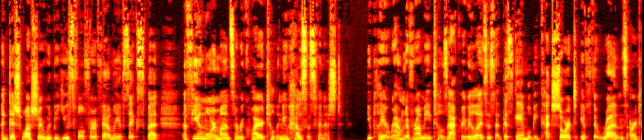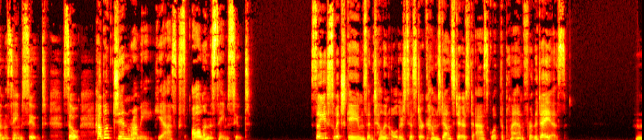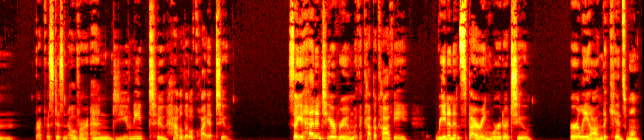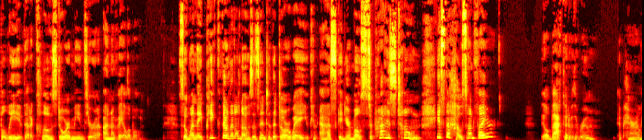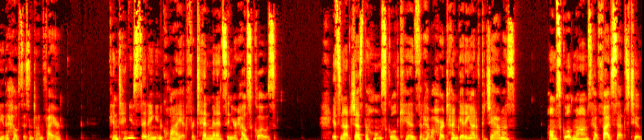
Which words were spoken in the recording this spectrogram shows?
A dishwasher would be useful for a family of six, but a few more months are required till the new house is finished. You play a round of rummy till Zachary realizes that this game will be cut short if the runs aren't in the same suit. So, how about gin rummy? he asks, all in the same suit. So you switch games until an older sister comes downstairs to ask what the plan for the day is. Hmm, breakfast isn't over, and you need to have a little quiet too. So you head into your room with a cup of coffee, read an inspiring word or two. Early on, the kids won't believe that a closed door means you're unavailable. So when they peek their little noses into the doorway, you can ask in your most surprised tone, Is the house on fire? They'll back out of the room. Apparently, the house isn't on fire. Continue sitting in quiet for 10 minutes in your house clothes. It's not just the homeschooled kids that have a hard time getting out of pajamas. Homeschooled moms have five sets too.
